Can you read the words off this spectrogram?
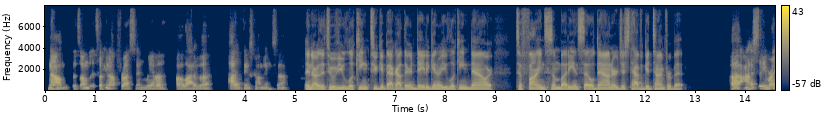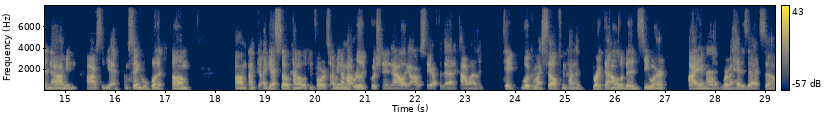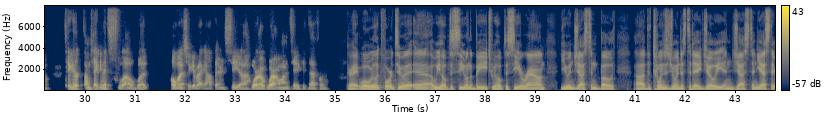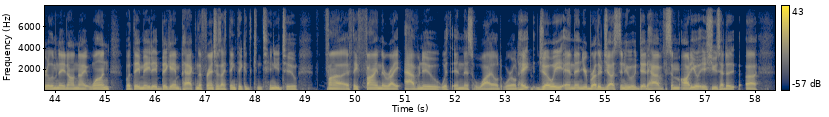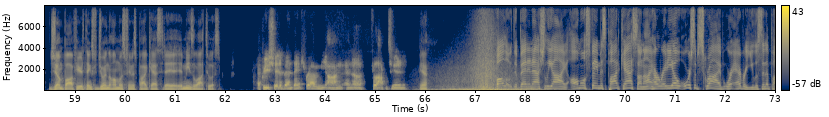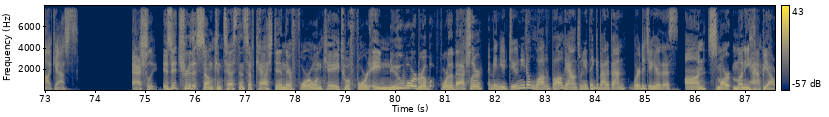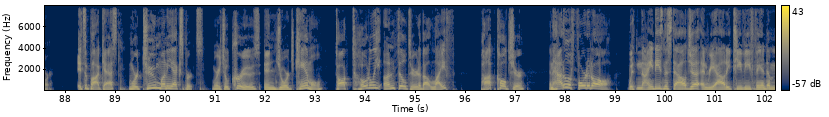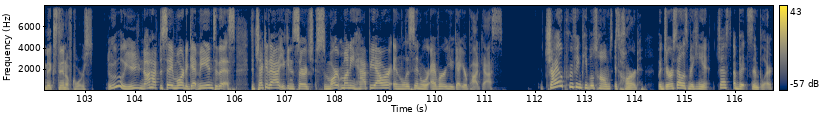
no, it's, um, it's looking up for us, and we have a, a lot of uh, positive things coming. So and are the two of you looking to get back out there and date again? Are you looking now to find somebody and settle down or just have a good time for a bit? Uh, honestly, right now, I mean, obviously, yeah, I'm single, but um, um, I, I guess so. Kind of looking forward to. I mean, I'm not really pushing it now. Like, obviously, after that, I kind of want to like take look at myself and kind of break down a little bit and see where I am at, where my head is at. So, take it. I'm taking it slow, but I'll eventually get back out there and see uh, where where I want to take it. Definitely. Great. Well, we look forward to it. Uh, we hope to see you on the beach. We hope to see you around, you and Justin both. Uh, the twins joined us today, Joey and Justin. Yes, they were eliminated on night one, but they made a big impact in the franchise. I think they could continue to if they find the right avenue within this wild world. Hey, Joey, and then your brother Justin, who did have some audio issues, had to uh, jump off here. Thanks for joining the Almost Famous podcast today. It means a lot to us. I appreciate it, Ben. Thank you for having me on and uh, for the opportunity. Yeah. Follow the Ben and Ashley I Almost Famous podcast on iHeartRadio or subscribe wherever you listen to podcasts. Ashley, is it true that some contestants have cashed in their 401k to afford a new wardrobe for The Bachelor? I mean, you do need a lot of ball gowns when you think about it, Ben. Where did you hear this? On Smart Money Happy Hour. It's a podcast. We're two money experts, Rachel Cruz and George Kamel, talk totally unfiltered about life, pop culture, and how to afford it all with 90s nostalgia and reality TV fandom mixed in, of course. Ooh, you do not have to say more to get me into this. To check it out, you can search Smart Money Happy Hour and listen wherever you get your podcasts. Childproofing people's homes is hard, but Duracell is making it just a bit simpler.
